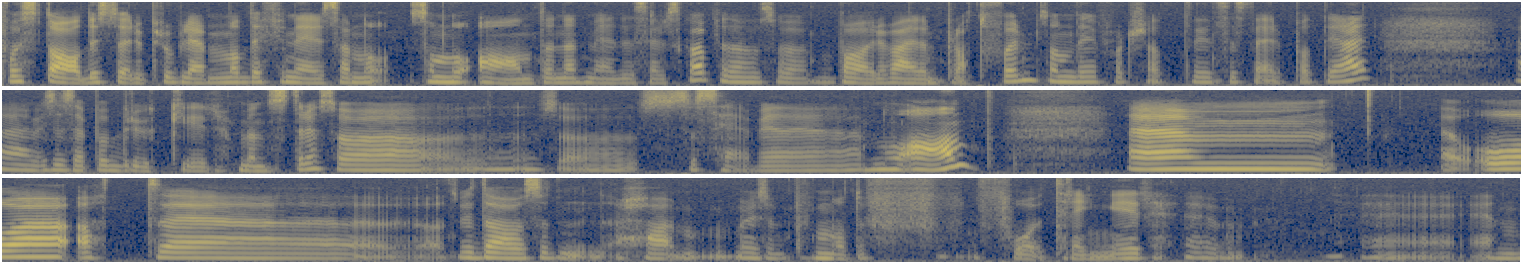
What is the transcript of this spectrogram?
får stadig større problemer med å definere seg no, som noe annet enn et medieselskap. Altså bare være en plattform, som de fortsatt insisterer på at de er. Eh, hvis vi ser på brukermønstre, så, så, så, ser vi noe annet. Um, og at, uh, at, vi da også har, liksom på en måte får, trenger uh, en,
